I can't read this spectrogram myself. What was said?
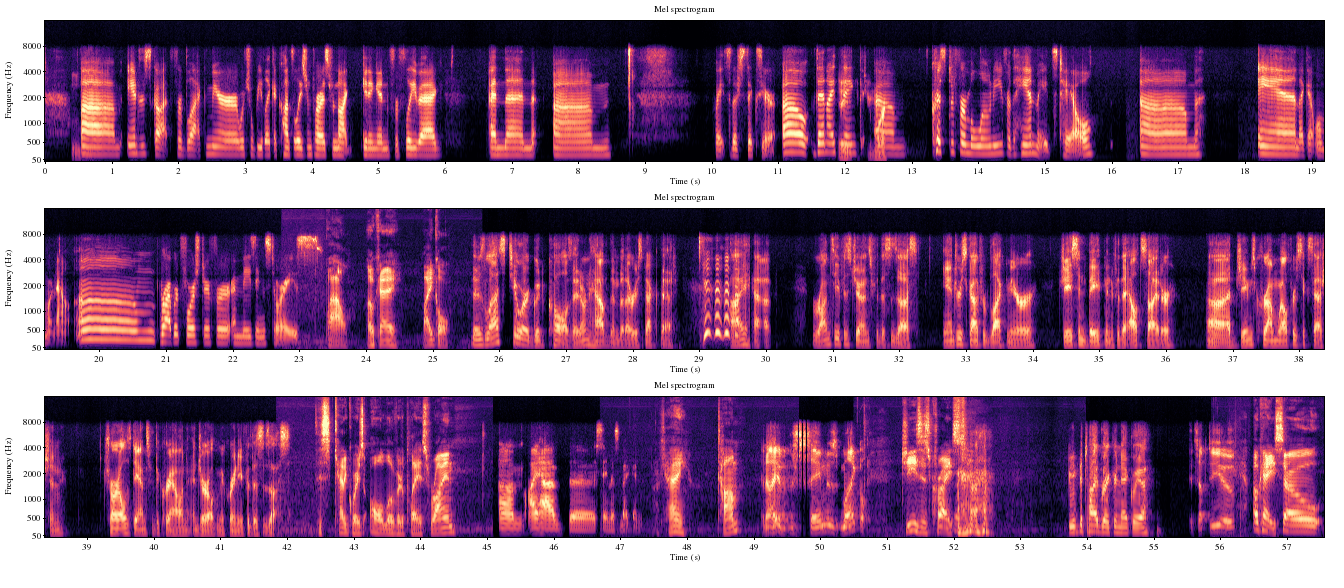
Um, Andrew Scott for Black Mirror, which will be like a consolation prize for not getting in for Fleabag, and then um, wait, so there's six here. Oh, then I Yeah, think get two more. um, Christopher Meloni for The Handmaid's Tale Um, and I got one more now. Um, Robert Forster for Amazing Stories. Wow. Okay. Michael. Those last two are good calls. I don't have them, but I respect that. I have Ron Cephas Jones for This Is Us, Andrew Scott for Black Mirror, Jason Bateman for The Outsider, uh, James Cromwell for Succession, Charles Dance for The Crown, and Gerald McRaney for This Is Us. This category is all over the place. Ryan. Um, I have the same as Megan. Okay. Tom. And I have the same as Michael. Jesus Christ. Be the tiebreaker, Neglia. It's up to you. Okay, so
